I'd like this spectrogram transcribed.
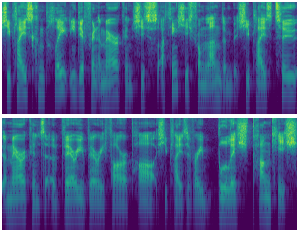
she plays completely different Americans. She's, I think she's from London, but she plays two Americans that are very, very far apart. She plays a very bullish, punkish,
